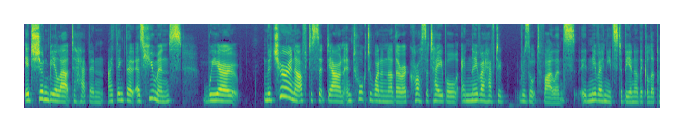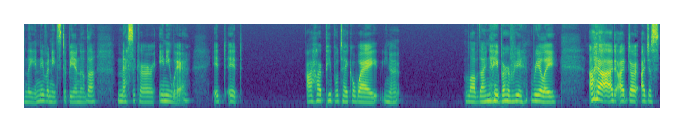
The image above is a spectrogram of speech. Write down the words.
It shouldn't be allowed to happen. I think that as humans, we are mature enough to sit down and talk to one another across the table and never have to resort to violence. It never needs to be another Gallipoli. It never needs to be another massacre anywhere. It it. I hope people take away, you know, love thy neighbor. Re- really, I, I I don't. I just.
